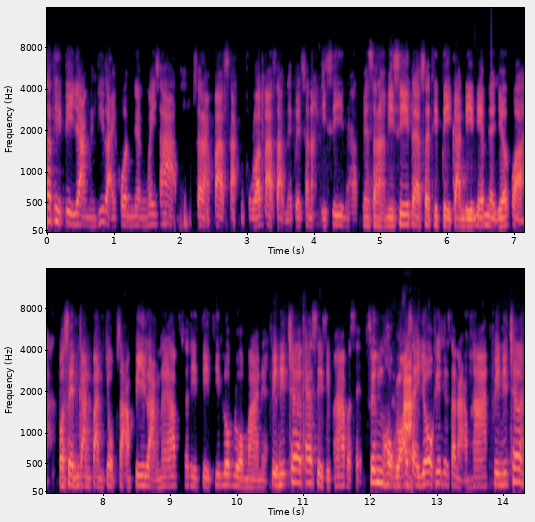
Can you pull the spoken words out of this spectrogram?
สถิติอย่างหนึ่งที่หลายคนยังไม่ทราบสนามปราศักดิ์หกร้อยปราศักดิ์เนี่ยเป็นสนามอีซี่นะครับเป็นสนามอีซี่แต่สถิติการดีเอ็มเนี่ยเยอะกว่าเปอร์เซ็นต์การปั่นจบ 3 ปีหลังนะครับสถิติที่รวบรวมมาเนี่ยฟินิชเชอร์แค่ 45%ซึ่ง600ไซโยกที่เป็นสนามฮาร์ดฟินิชเชอร์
